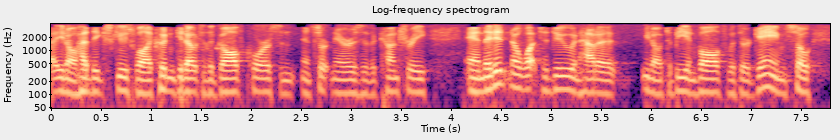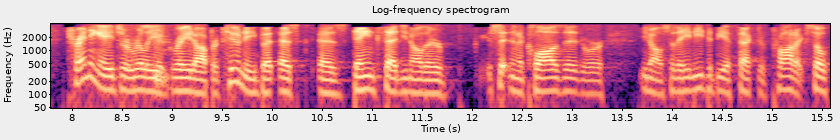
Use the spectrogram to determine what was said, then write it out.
uh, you know had the excuse, well, I couldn't get out to the golf course in, in certain areas of the country, and they didn't know what to do and how to you know to be involved with their game. So training aids are really a great opportunity, but as as Dane said, you know, they're sitting in a closet or you know, so they need to be effective products. So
